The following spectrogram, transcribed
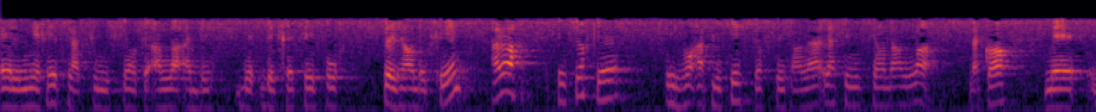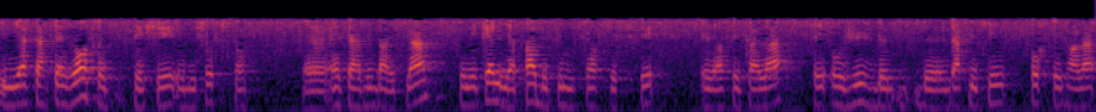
elle mérite la punition que Allah a décrétée pour ce genre de crime, alors c'est sûr qu'ils vont appliquer sur ces gens-là la punition d'Allah, d'accord? Mais il y a certains autres péchés et des choses qui sont euh, interdites dans l'islam, pour lesquels il n'y a pas de punition spécifique, et dans ces cas-là, c'est au juge d'appliquer pour ces gens-là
